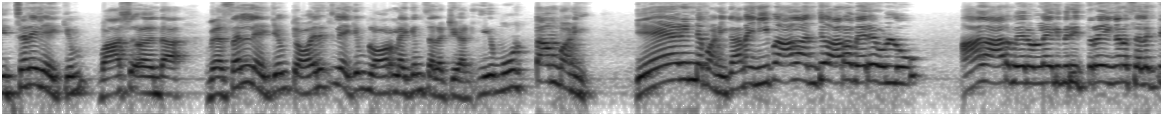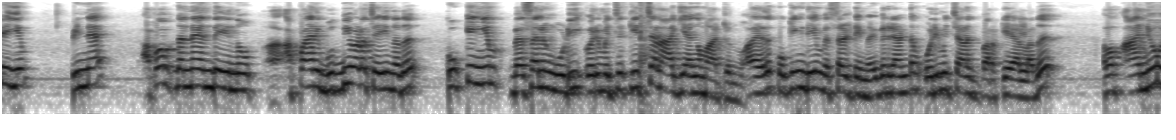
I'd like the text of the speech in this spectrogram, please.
കിച്ചണിലേക്കും വാഷ് എന്താ വെസലിലേക്കും ടോയ്ലറ്റിലേക്കും ഫ്ലോറിലേക്കും സെലക്ട് ചെയ്യാൻ. ഈ മുട്ടാം പണി. ഏഴിന്റെ പണി. കാരണം ഇനിയിപ്പോൾ ആകെ അഞ്ചോ ആറോ പേരേ ഉള്ളൂ. ആകെ ആറ് പേരുള്ളതിൽ ഇവർ ഇത്രയും ഇങ്ങനെ സെലക്ട് ചെയ്യും. പിന്നെ അപ്പം തന്നെ എന്ത് ചെയ്യുന്നു? അപ്പാന് ബുദ്ധിയോടെ ചെയ്യുന്നത് കുക്കിങ്ങും വെസലും കൂടി ഒരുമിച്ച് കിച്ചൺ ആക്കി അങ്ങ് മാറ്റുന്നു. അതായത് കുക്കിംഗ് ടീം വെസൽ ടീം ഇവർ രണ്ടും ഒരുമിച്ചാണ് വർക്ക് ചെയ്യാനുള്ളത്. അപ്പം അനു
